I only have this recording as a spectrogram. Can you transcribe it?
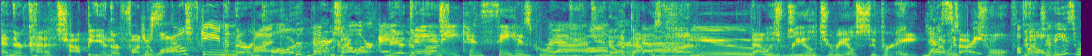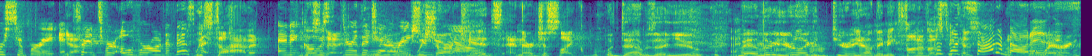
and they're kind of choppy and they're fun You're to still watch. skiing but in they're Vermont. in color. They're in was like- color, we and had the Danny first. can see his grandfather. Do you know what that was on? Huge. That was reel to reel Super 8. Yes, that was Super 8. actual A bunch of these were Super 8 and Yeah. transferred over onto this. We but- still have it. And it goes through the generations We show our now. kids, and they're just like, "What, Dad? Was that you? Man, look at you're like, a, you're, you know." They make fun of us Because what's sad about it we're is wearing.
